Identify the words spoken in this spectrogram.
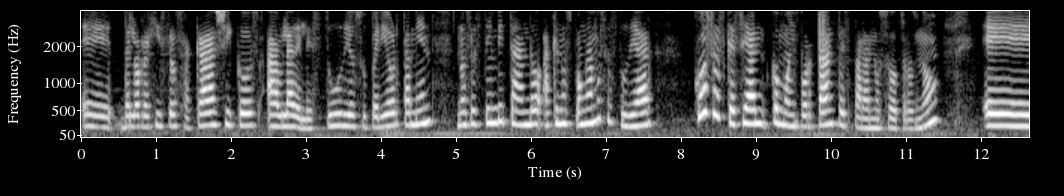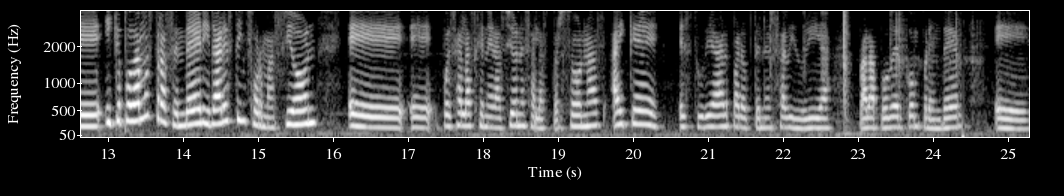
eh, de los registros akáshicos, habla del estudio superior, también nos está invitando a que nos pongamos a estudiar cosas que sean como importantes para nosotros, ¿no? Eh, y que podamos trascender y dar esta información eh, eh, pues a las generaciones, a las personas. Hay que estudiar para obtener sabiduría, para poder comprender eh,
